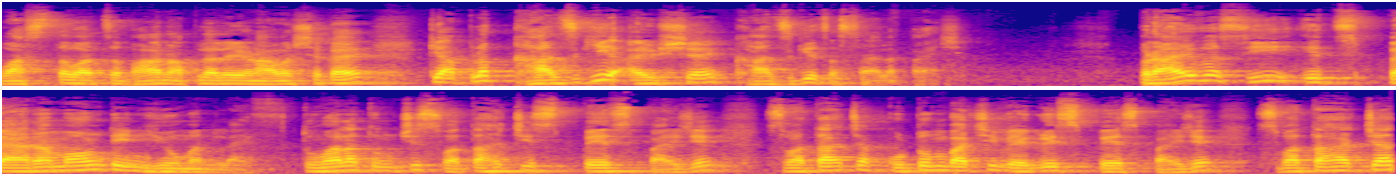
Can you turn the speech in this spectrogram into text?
वास्तवाचं भान आपल्याला येणं आवश्यक आहे की आपलं खाजगी आयुष्य खाजगीच असायला पाहिजे. Privacy is paramount in human life तुम्हाला तुमची स्वतःची स्पेस पाहिजे स्वतःच्या कुटुंबाची वेगळी स्पेस पाहिजे स्वतःच्या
